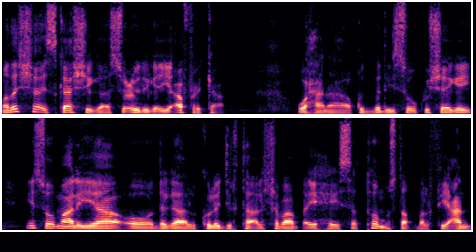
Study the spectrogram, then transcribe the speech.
madasha iskaashiga sacuudiga iyo afrika. Waxaana khudbadiisa uu ku sheegay in soomaaliya oo dagaal kula jirta al-shabaab ay haysato mustaqbal fiican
